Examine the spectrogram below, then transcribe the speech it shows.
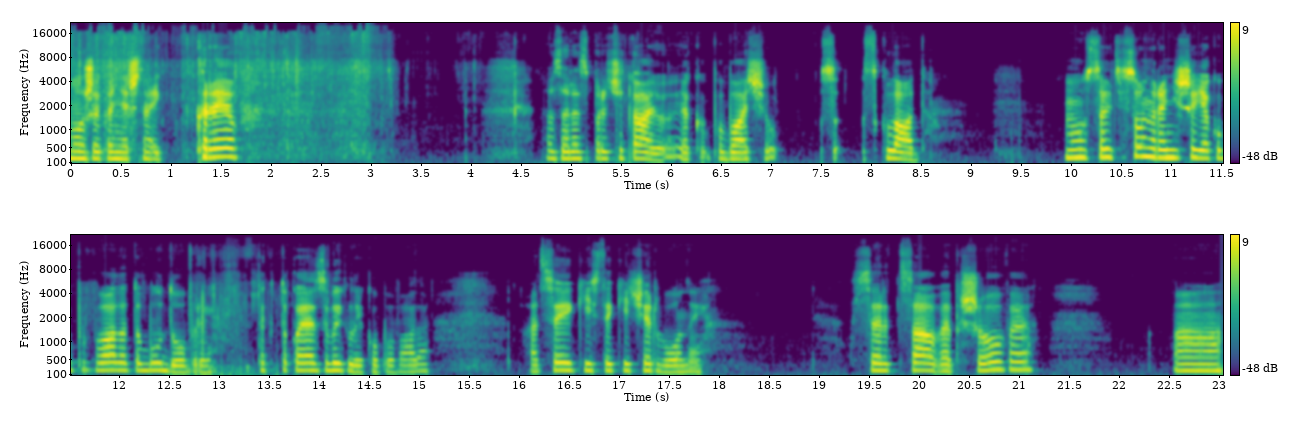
Може, звісно, і крев. А зараз прочитаю, як побачу склад. Ну, сальцісон раніше я купувала, то був добрий. Так, таке я звиклий купувала. А це якийсь такий червоний. Серця вепшове. А,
